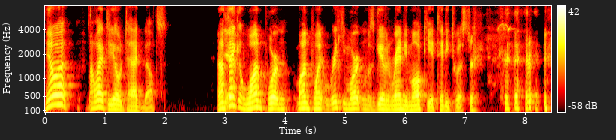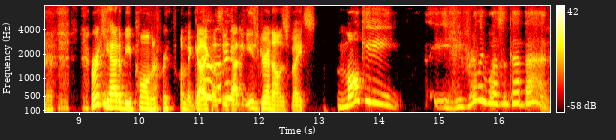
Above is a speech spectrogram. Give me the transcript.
You know what? I like the old tag belts. And I Yeah. think at one point, one point, Ricky Morton was giving Randy Mulkey a titty twister. Ricky had to be pulling the rip on the guy because I he mean- had a huge grin on his face. Mulkey, he really wasn't that bad.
